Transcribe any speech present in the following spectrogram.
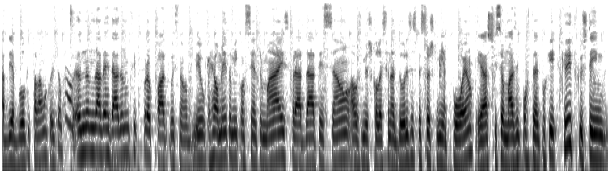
abrir a boca e falar uma coisa. Então, eu, na- verdade, eu não fico preocupado com isso, não. Eu realmente eu me concentro mais para dar atenção aos meus colecionadores, as pessoas que me apoiam. Eu acho que isso é o mais importante, porque críticos tem,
